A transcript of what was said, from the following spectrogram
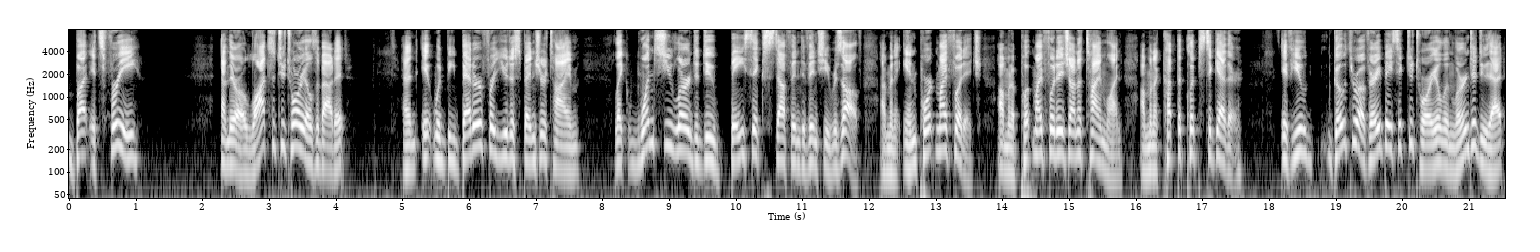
but it's free, and there are lots of tutorials about it. And it would be better for you to spend your time like once you learn to do basic stuff in DaVinci Resolve, I'm going to import my footage. I'm going to put my footage on a timeline. I'm going to cut the clips together. If you go through a very basic tutorial and learn to do that,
